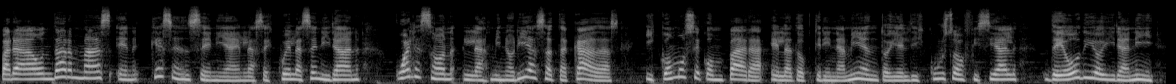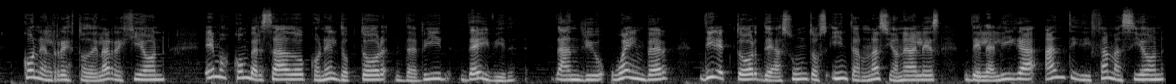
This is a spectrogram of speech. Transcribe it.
Para ahondar más en qué se enseña en las escuelas en Irán, cuáles son las minorías atacadas y cómo se compara el adoctrinamiento y el discurso oficial de odio iraní con el resto de la región, hemos conversado con el doctor David David Andrew Weinberg, director de Asuntos Internacionales de la Liga Antidifamación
